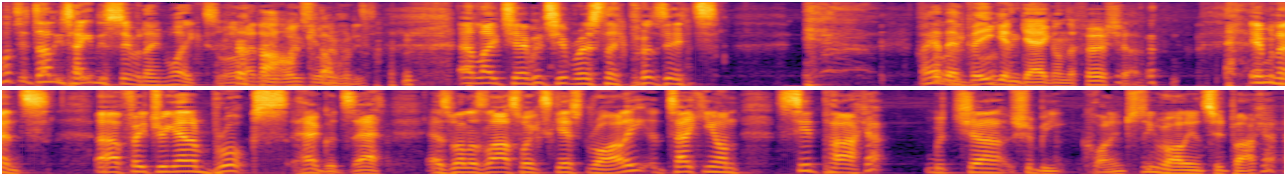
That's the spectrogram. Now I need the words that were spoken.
What's it done? He's taking this 17 weeks or 18 Oh, weeks, come whatever it is. Adelaide Championship Wrestling presents I had that vegan gag on the first show. Eminence, uh, featuring Adam Brooks. How good's that? As well as last week's guest, Riley, taking on Sid Parker, which uh, should be quite interesting. Riley and Sid Parker.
